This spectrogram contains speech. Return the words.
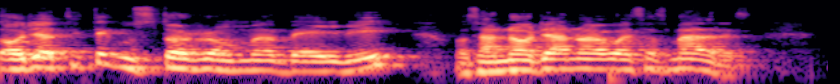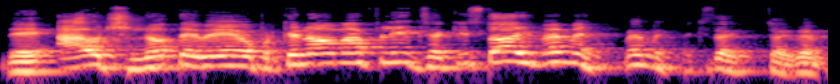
Oye, ¿a ti te gustó Roma, baby? O sea, no, ya no hago esas madres. De, ouch, no te veo. ¿Por qué no, Maflix? Aquí estoy, veme, veme, aquí estoy, estoy, veme.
